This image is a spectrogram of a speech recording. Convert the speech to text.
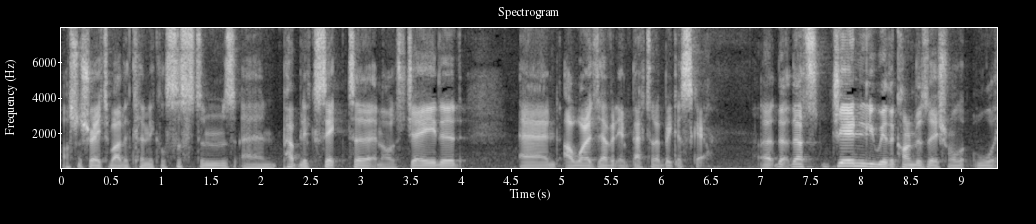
I was frustrated by the clinical systems and public sector, and I was jaded, and I wanted to have an impact on a bigger scale. Uh, th- that's generally where the conversation will, will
